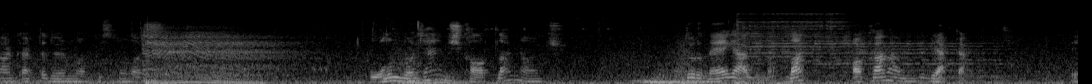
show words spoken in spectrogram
her kartta dönüm noktasına ulaş. Oğlum ne gelmiş? Kartlar ne? Dur neye geldim ben? Lan Aquaman mı? Bir dakika. Ee,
